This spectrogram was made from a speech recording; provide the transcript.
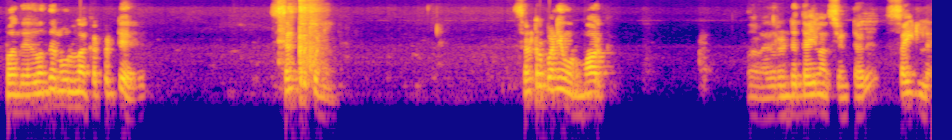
இப்போ அந்த இது வந்து நூல்லாம் கட் பண்ணிட்டு சென்டர் பண்ணிங்க. சென்டர் பண்ணி ஒரு மார்க் ரெண்டு தைலம் சென்டர் சைடில்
